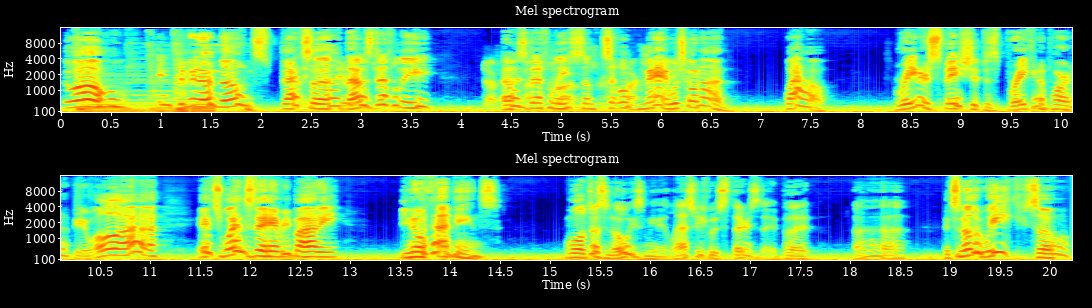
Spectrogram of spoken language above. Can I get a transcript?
Whoa! Infinite unknowns. That's Not even uh, theory, that was gentlemen. Definitely that was definitely some. So, oh man, what's going on? Wow, Rayner's spaceship is breaking apart up here. Well, uh, it's Wednesday, everybody. You know what that means? Well, it doesn't always mean it. Last week it was Thursday, but uh, it's another week, so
